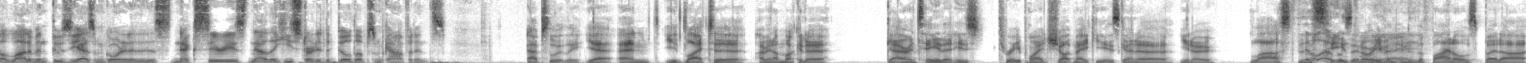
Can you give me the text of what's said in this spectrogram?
a lot of enthusiasm going into this next series. Now that he started to build up some confidence. Absolutely, yeah. And you'd like to. I mean, I'm not going to guarantee that his three point shot making is going to, you know, last the It'll season or even yeah. into the finals. But uh,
